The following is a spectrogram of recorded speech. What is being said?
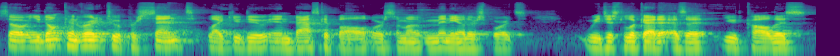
So you don't convert it to a percent like you do in basketball or some of many other sports. We just look at it as a, you'd call this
